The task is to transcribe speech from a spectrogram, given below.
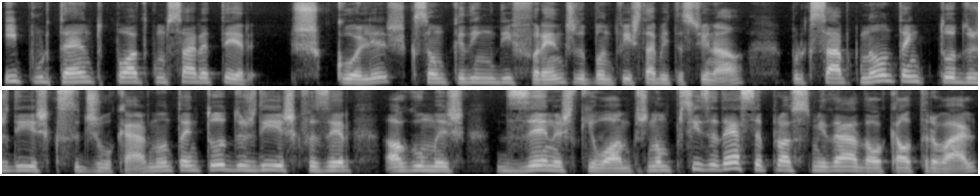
e portanto pode começar a ter escolhas que são um bocadinho diferentes do ponto de vista habitacional, porque sabe que não tem todos os dias que se deslocar, não tem todos os dias que fazer algumas dezenas de quilómetros, não precisa dessa proximidade ao local de trabalho,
